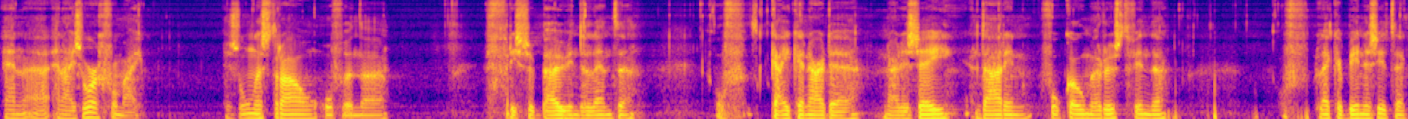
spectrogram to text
en, en hij zorgt voor mij. Een zonnestraal of een frisse bui in de lente. Of kijken naar de, naar de zee en daarin volkomen rust vinden. Of lekker binnen zitten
